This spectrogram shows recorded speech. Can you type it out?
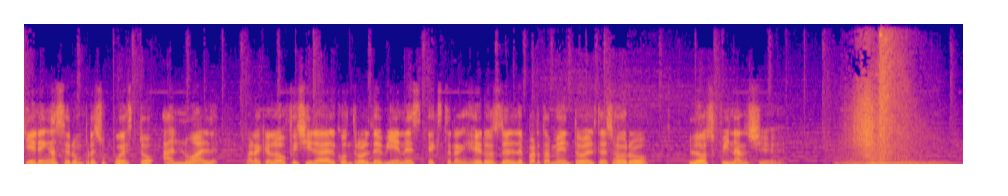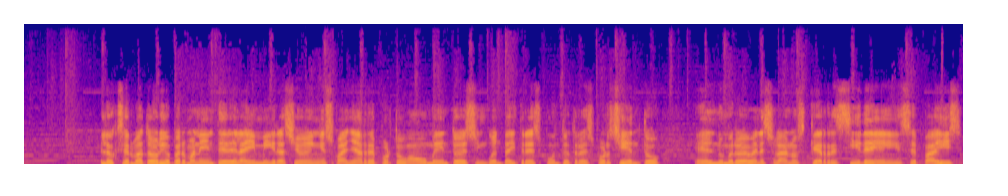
quieren hacer un presupuesto anual para que la Oficina del Control de Bienes Extranjeros del Departamento del Tesoro los financie. El Observatorio Permanente de la Inmigración en España reportó un aumento de 53.3% en el número de venezolanos que residen en ese país.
